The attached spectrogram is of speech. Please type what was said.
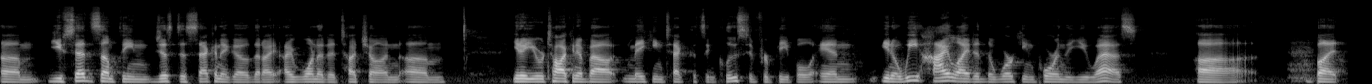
um, you said something just a second ago that I, I wanted to touch on. Um, you know, you were talking about making tech that's inclusive for people, and you know, we highlighted the working poor in the U.S., uh, but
